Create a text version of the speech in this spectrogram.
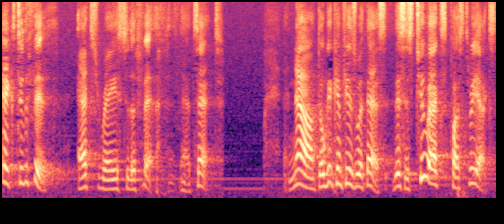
X to the fifth. x raised to the fifth. That's it. And now, don't get confused with this. This is 2x plus 3x.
